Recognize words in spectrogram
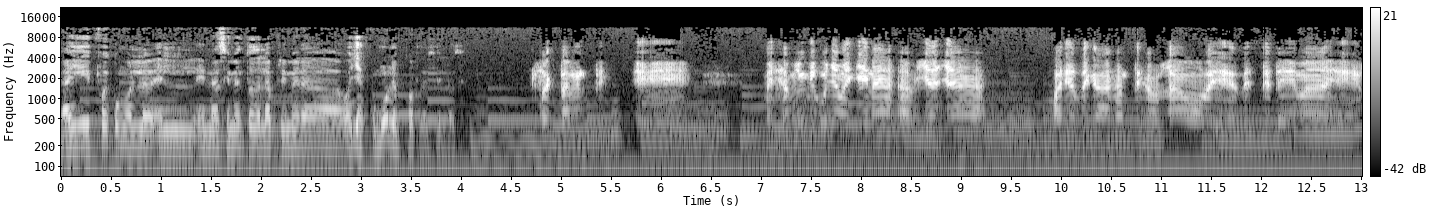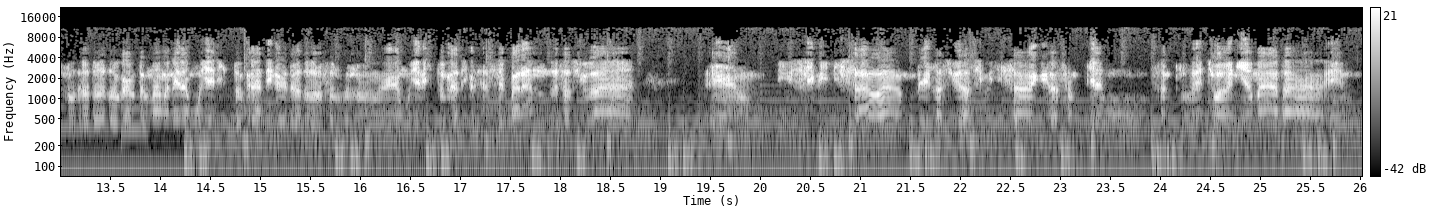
ahí fue como el, el- el nacimiento de las primeras ollas comunes, por decirlo así. Exactamente. Eh, Benjamín Vicuña Maquena había ya varias décadas antes hablado de, de este tema, eh, lo trató de tocar de una manera muy aristocrática y trató de resolverlo de una manera muy aristocrática, o sea, separando esa ciudad eh, incivilizada de la ciudad civilizada que era Santiago Centro. De hecho, Avenida Mata, eh,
